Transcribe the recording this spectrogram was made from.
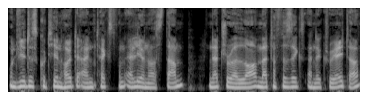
Und wir diskutieren heute einen Text von Eleanor Stump, Natural Law, Metaphysics and the Creator.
